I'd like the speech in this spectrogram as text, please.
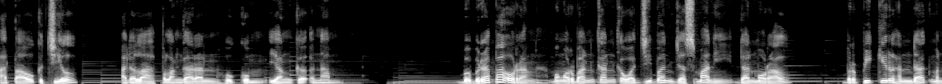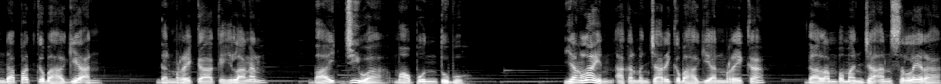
atau kecil adalah pelanggaran hukum yang keenam. Beberapa orang mengorbankan kewajiban jasmani dan moral berpikir hendak mendapat kebahagiaan, dan mereka kehilangan baik jiwa maupun tubuh. Yang lain akan mencari kebahagiaan mereka dalam pemanjaan selera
